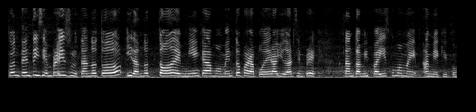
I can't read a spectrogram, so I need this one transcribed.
Contenta y siempre disfrutando todo y dando todo de mí en cada momento para poder ayudar siempre tanto a mi país como a mi equipo.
